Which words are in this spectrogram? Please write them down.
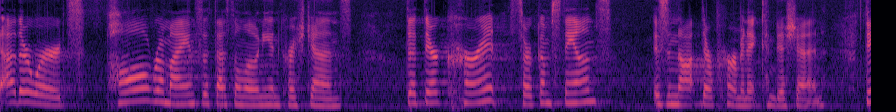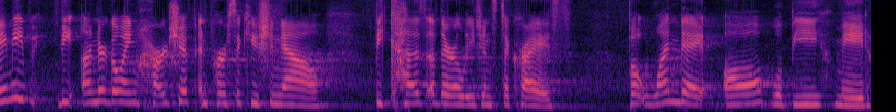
other words, Paul reminds the Thessalonian Christians that their current circumstance is not their permanent condition. They may be undergoing hardship and persecution now, because of their allegiance to Christ. But one day, all will be made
